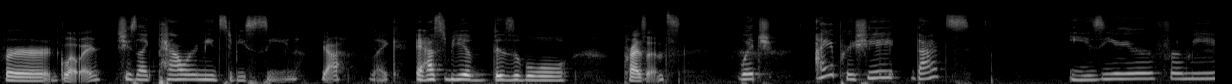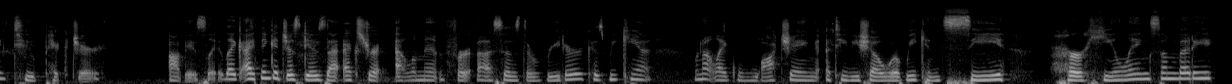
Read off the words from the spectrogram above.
for glowing. She's like, power needs to be seen. Yeah. Like, It has to be a visible presence. which I appreciate. That's easier for me to picture, obviously. Like, I think it just gives that extra element for us as the reader because we can't, we're not like watching a TV show where we can see her healing somebody.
